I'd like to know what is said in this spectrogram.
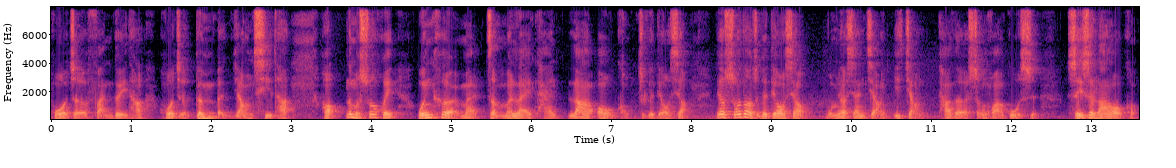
或者反对他，或者根本扬弃他。好，那么说回温克尔曼怎么来谈拉奥孔这个雕像？要说到这个雕像，我们要先讲一讲他的神话故事。谁是拉奥孔？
